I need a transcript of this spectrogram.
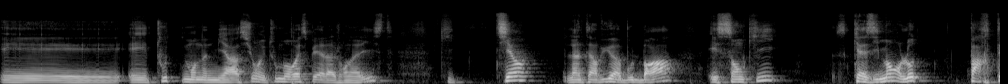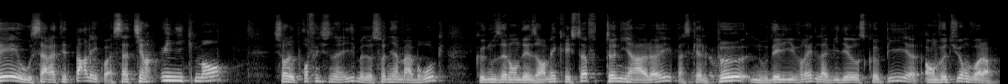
Et, et, toute mon admiration et tout mon respect à la journaliste qui tient l'interview à bout de bras et sans qui, quasiment, l'autre partait ou s'arrêtait de parler. Quoi. Ça tient uniquement sur le professionnalisme de Sonia Mabrouk que nous allons désormais, Christophe, tenir à l'œil parce qu'elle peut nous délivrer de la vidéoscopie en veux-tu, en voilà.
